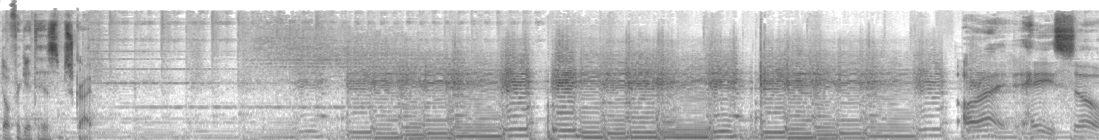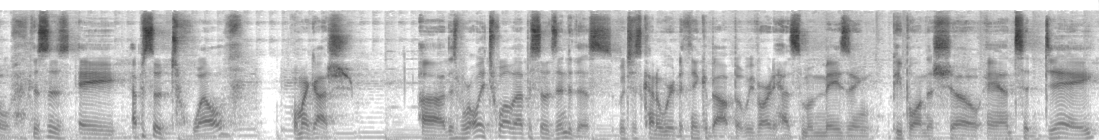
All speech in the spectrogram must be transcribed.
don't forget to hit subscribe. All right. Hey, so this is a episode 12. Oh my gosh. Uh, this, we're only 12 episodes into this, which is kind of weird to think about, but we've already had some amazing people on this show. And today,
